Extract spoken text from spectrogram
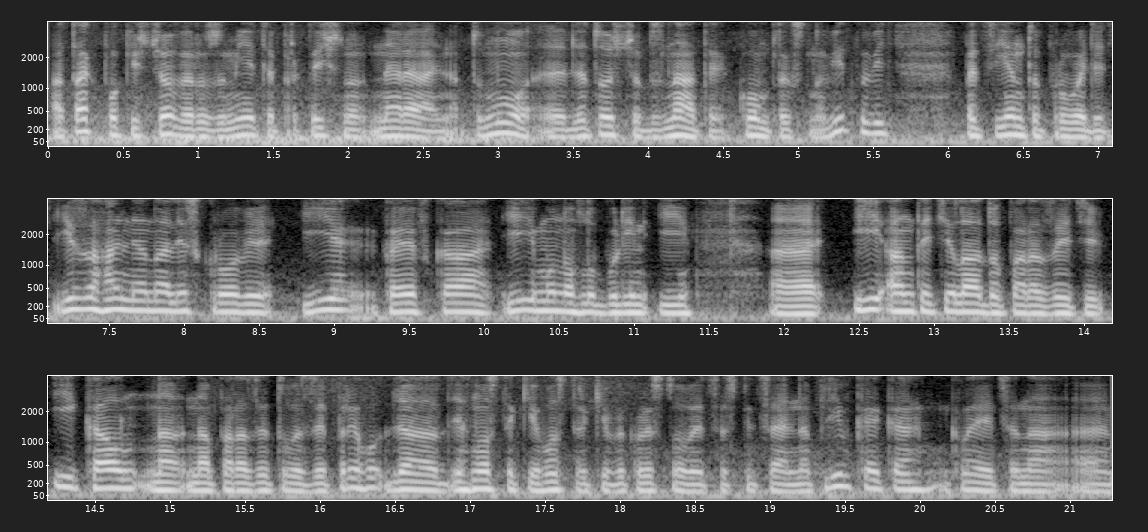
А так, поки що, ви розумієте, практично нереально. Тому е, для того, щоб знати комплексну відповідь, пацієнту проводять і загальний аналіз крові, і КФК, і імуноглобулін, і, і антитіла до паразитів, і кал на, на паразитози. Для діагностики гостриків використовується спеціальна плівка, яка клеїться на е,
